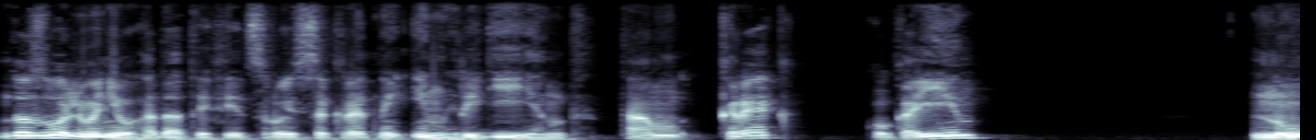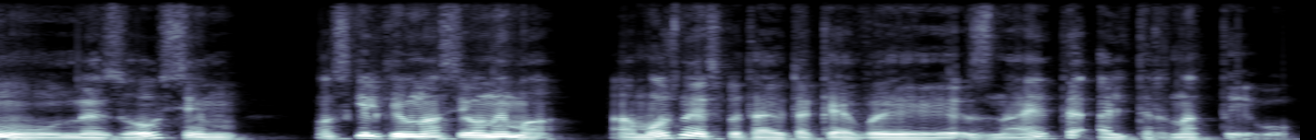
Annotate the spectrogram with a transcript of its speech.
Дозволь мені вгадати Фіцрой секретний інгредієнт. Там крек, кокаїн? Ну, не зовсім, оскільки в нас його нема. А можна я спитаю таке, ви знаєте альтернативу?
